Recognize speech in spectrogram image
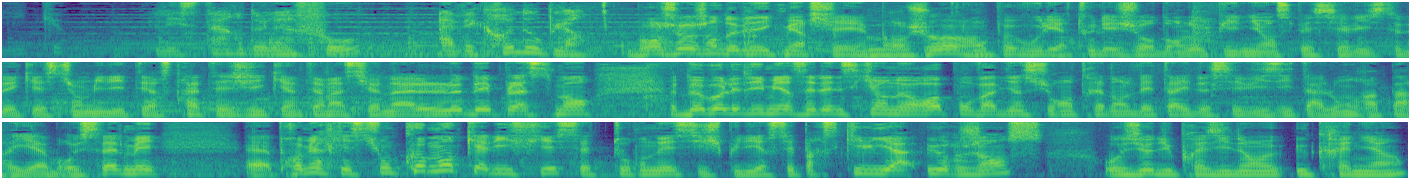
Politique, les stars de l'info avec Renaud Blanc. Bonjour Jean-Dominique Mercier. Bonjour. On peut vous lire tous les jours dans l'opinion spécialiste des questions militaires stratégiques et internationales. Le déplacement de Volodymyr Zelensky en Europe. On va bien sûr entrer dans le détail de ses visites à Londres, à Paris et à Bruxelles. Mais euh, première question, comment qualifier cette tournée, si je puis dire? C'est parce qu'il y a urgence aux yeux du président ukrainien?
